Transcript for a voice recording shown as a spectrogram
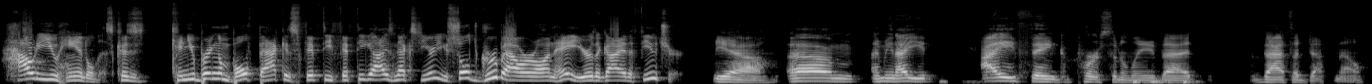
How do you handle this? Because can you bring them both back as 50 50 guys next year? You sold Grubauer on, hey, you're the guy of the future. yeah. Um, I mean, I I think personally that that's a death knell.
